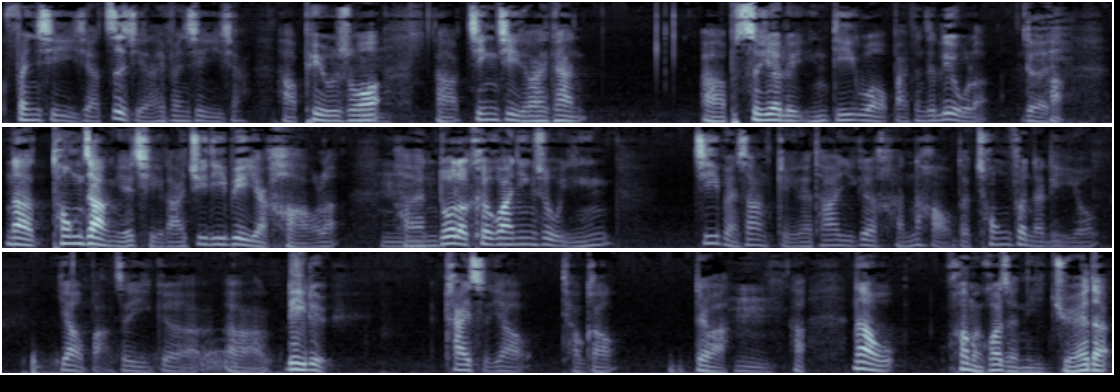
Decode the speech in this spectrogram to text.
分析一下，自己来分析一下啊。譬如说嗯啊，经济的话看啊，失业率已经低过百分之六了，对啊那通胀也起来，GDP 也好了，嗯很多的客观因素已经基本上给了他一个很好的、充分的理由，要把这一个啊利率开始要调高，对吧？嗯好那我后面或者你觉得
